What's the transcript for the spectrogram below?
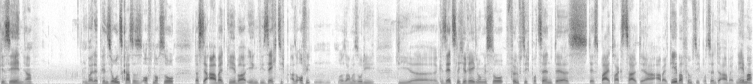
gesehen. Ja. Und bei der Pensionskasse ist es oft noch so, dass der Arbeitgeber irgendwie 60, also oder sagen wir so, die, die äh, gesetzliche Regelung ist so, 50 Prozent des, des Beitrags zahlt der Arbeitgeber, 50 Prozent der Arbeitnehmer.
